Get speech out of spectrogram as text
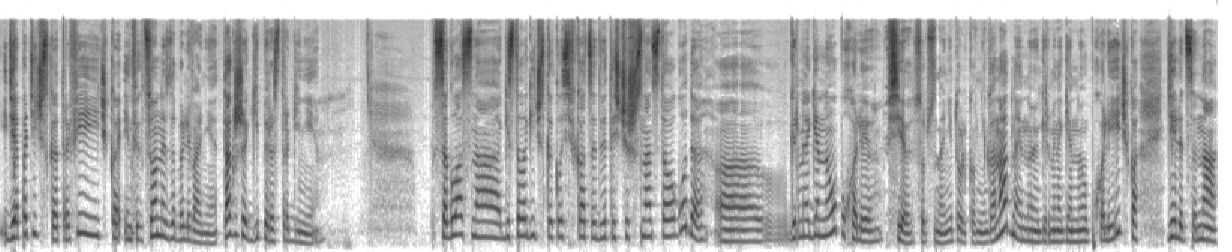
идиопатическая атрофия яичка, инфекционные заболевания, также гиперэстрогения. Согласно гистологической классификации 2016 года, э, герминогенные опухоли, все, собственно, не только внегонадные, но и герминогенные опухоли яичка, делятся на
